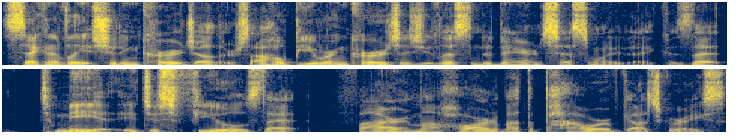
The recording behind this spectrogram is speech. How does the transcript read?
Secondly, it should encourage others. I hope you were encouraged as you listened to Darren's testimony today, because that, to me, it, it just fuels that fire in my heart about the power of God's grace.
